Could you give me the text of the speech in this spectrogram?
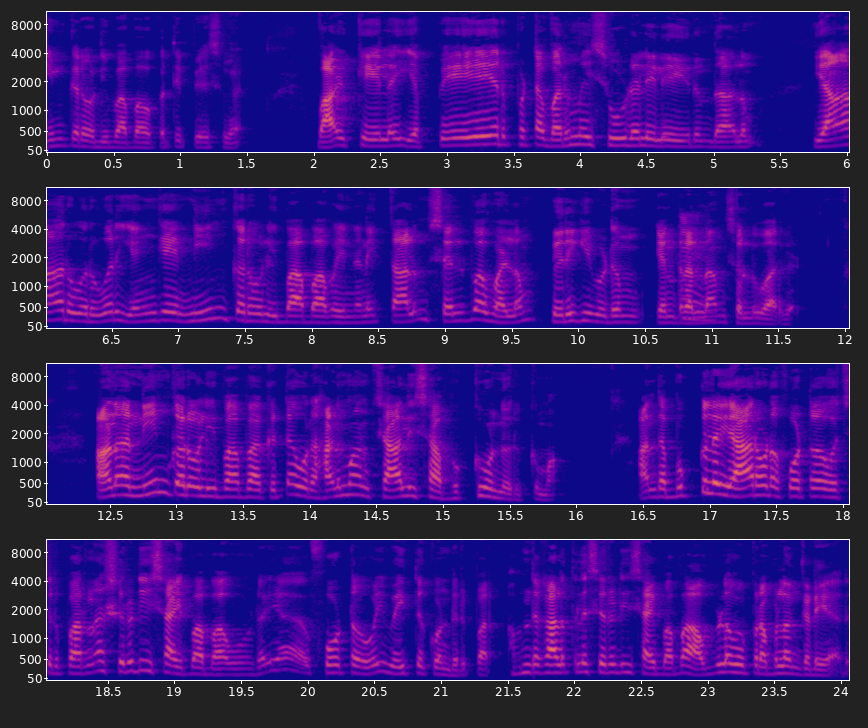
நீம் கரோலி பாபாவை பற்றி பேசுவேன். வாழ்க்கையில் எப்பேற்பட்ட வறுமை சூழலிலே இருந்தாலும் யார் ஒருவர் எங்கே நீம் கரோலி பாபாவை நினைத்தாலும் செல்வ வளம் பெருகிவிடும் என்றெல்லாம் சொல்லுவார்கள். ஆனால் நீம் கரோலி பாபா கிட்ட ஒரு ஹனுமான் சாலிசா புக்கு ஒன்று இருக்குமா அந்த புக்கில் யாரோட ஃபோட்டோ வச்சிருப்பாருன்னா ஷிரடி சாய்பாபாவோடைய ஃபோட்டோவை வைத்து கொண்டிருப்பார். அந்த காலத்தில் ஷிரடி சாய்பாபா அவ்வளவு பிரபலம் கிடையாது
